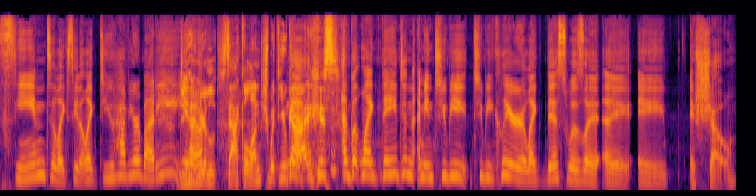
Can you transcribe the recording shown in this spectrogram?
scene to like see that like do you have your buddy Do you, have your sack lunch with you Yeah. guys? and but like they didn't i mean to be to be clear like this was a a a, a show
